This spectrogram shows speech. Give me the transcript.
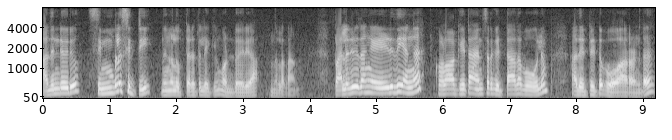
അതിന്റെ ഒരു സിംപ്ലിസിറ്റി നിങ്ങൾ ഉത്തരത്തിലേക്കും കൊണ്ടുവരിക എന്നുള്ളതാണ്. പലരും ഇതങ്ങ് എഴുതി അങ്ങ് കുളമാക്കിയിട്ട് ആൻസർ കിട്ടാതെ പോലും അതിട്ടിട്ട് പോകാറുണ്ട്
